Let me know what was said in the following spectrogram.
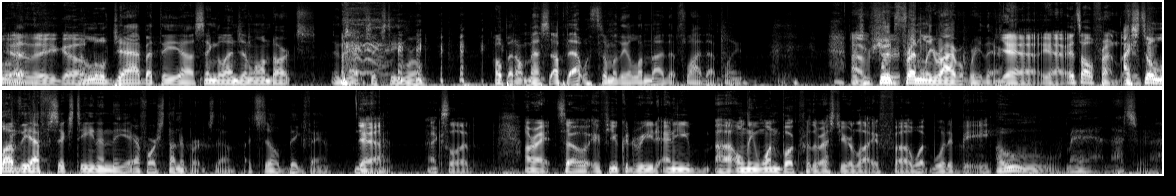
little Yeah, bit? there you go. And a little jab at the uh, single-engine lawn darts in the F-16 world. Hope I don't mess up that with some of the alumni that fly that plane. There's I'm a sure. good friendly rivalry there. yeah, yeah, it's all friendly. I It's still love friendly. the F 16 and the Air Force Thunderbirds, though. I'm still a big fan. Big Yeah, fan. excellent. All right, so if you could read any, uh, only one book for the rest of your life, uh, what would it be? Oh man, that's a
